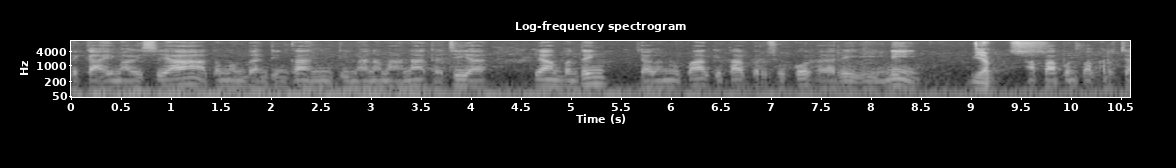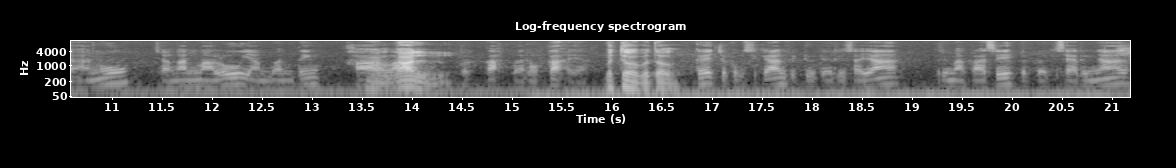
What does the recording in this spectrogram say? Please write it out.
TKI Malaysia atau membandingkan di mana-mana gaji ya. Yang penting jangan lupa kita bersyukur hari ini. Yep. apa pun pekerjaanmu jangan malu yang penting halal, halal. berkah barokah ya. Betul betul. Oke cukup sekian video dari saya. Terima kasih berbagi sharingnya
